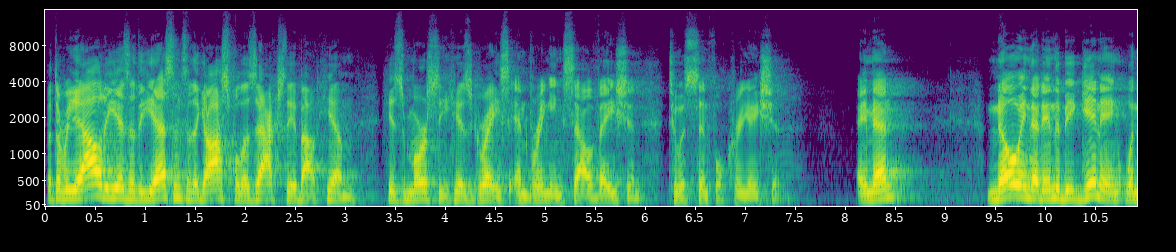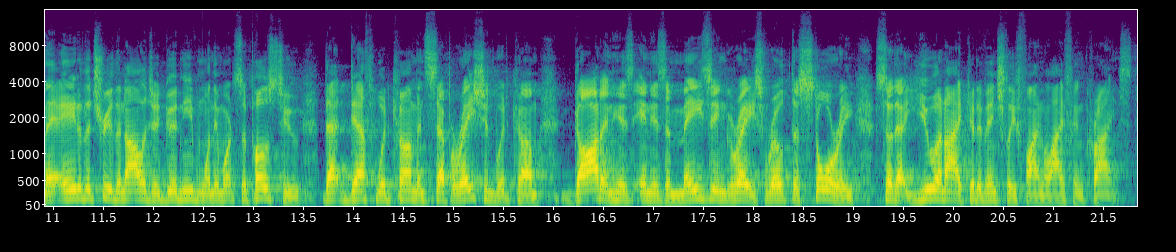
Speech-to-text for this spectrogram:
But the reality is that the essence of the gospel is actually about him his mercy, His grace, and bringing salvation to a sinful creation. Amen? Knowing that in the beginning, when they ate of the tree of the knowledge of good and evil, when they weren't supposed to, that death would come and separation would come. God, in his, in his amazing grace, wrote the story so that you and I could eventually find life in Christ.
